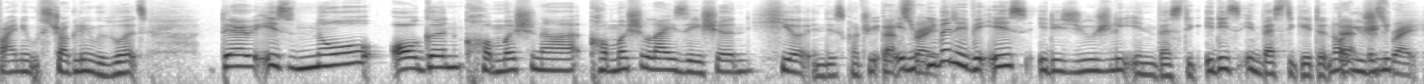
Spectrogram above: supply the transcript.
finding struggling with words? There is no organ commercial commercialization here in this country. That's right. Even if it is, it is usually investi- It is investigated, not That usually. right.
